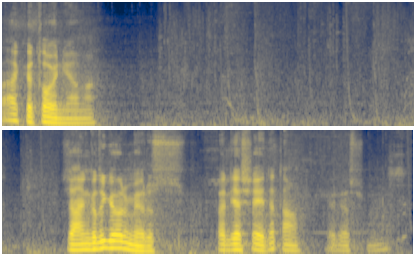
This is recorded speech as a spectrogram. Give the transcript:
Daha kötü oynuyor ama. Jungle'ı görmüyoruz. Talia şeyde tamam. Görüyoruz şimdi.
